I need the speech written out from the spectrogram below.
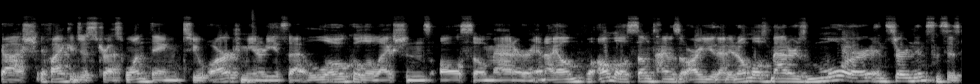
gosh, if I could just stress one thing to our community, it's that local elections also matter. And I almost sometimes argue that it almost matters more in certain instances.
